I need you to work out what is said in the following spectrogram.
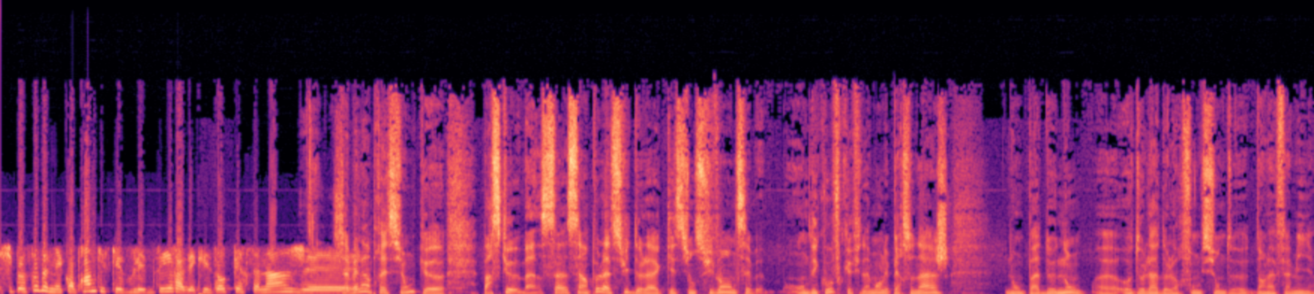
je suis pas sûre de bien comprendre qu'est-ce que vous voulez dire avec les autres personnages. Euh. J'avais l'impression que parce que bah, ça c'est un peu la suite de la question suivante. On découvre que finalement les personnages n'ont pas de nom euh, au-delà de leur fonction de, dans la famille.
